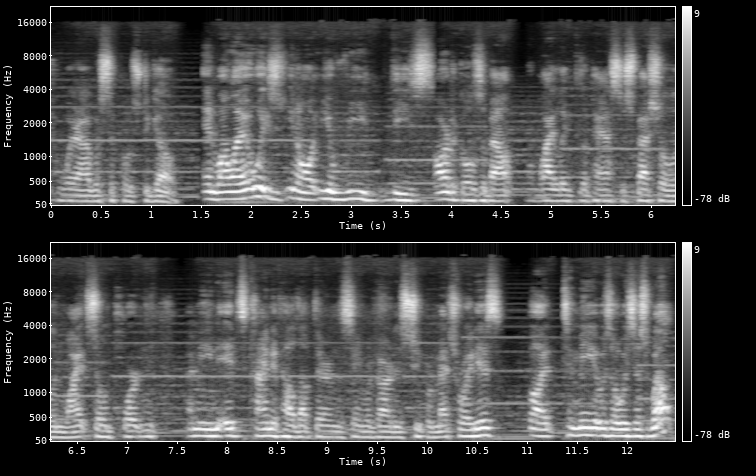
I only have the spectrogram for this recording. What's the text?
to where I was supposed to go. And while I always, you know, you read these articles about why Link to the Past is special and why it's so important. I mean, it's kind of held up there in the same regard as Super Metroid is. But to me, it was always just, well,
